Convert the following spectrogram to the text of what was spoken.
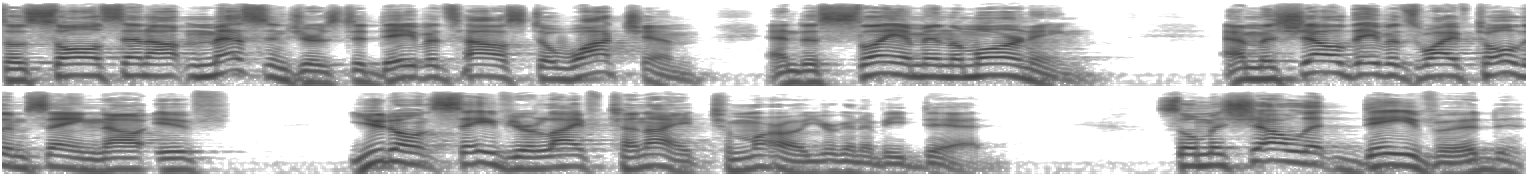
So Saul sent out messengers to David's house to watch him and to slay him in the morning. And Michal, David's wife, told him, saying, Now, if you don't save your life tonight, tomorrow you're going to be dead. So Michal let David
